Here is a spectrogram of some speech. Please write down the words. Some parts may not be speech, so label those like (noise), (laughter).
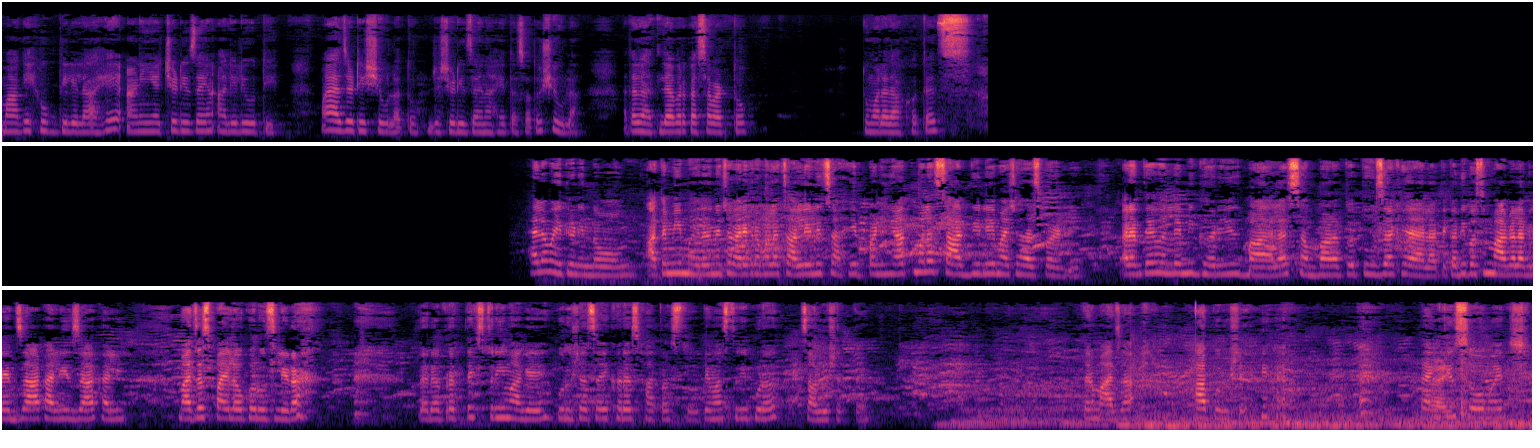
मागे हुक दिलेला आहे आणि याची डिझाईन आलेली होती. मग ॲज इट इज शिवला तो. जशी डिझाईन आहे तसा तो शिवला. आता घातल्यावर कसा वाटतो? तुम्हाला दाखवतेच. हॅलो मैत्रिणींनो आता मी महिला दिनाच्या कार्यक्रमाला चाललेलीच आहे पण यात मला साथ दिली माझ्या हजबंडनी कारण ते म्हणले मी घरी बाळाला सांभाळतो तू जा खेळायला. ते कधीपासून मागा लागले जा खाली जा खाली. माझाच पाय लवकर उचली ना. तर प्रत्येक स्त्री मागे पुरुषाचाही खरंच हात असतो तेव्हा स्त्री पुढं चालू शकते. तर माझा हा पुरुष आहे. थँक्यू सो मच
